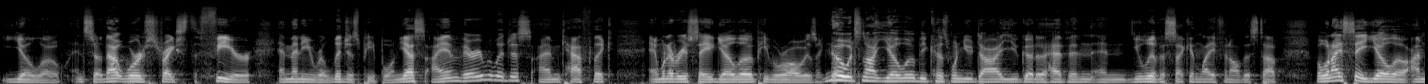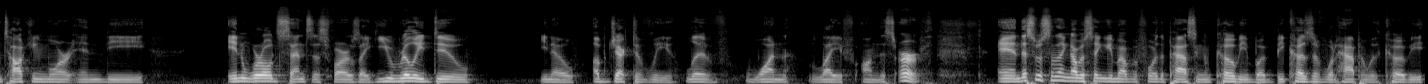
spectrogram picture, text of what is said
YOLO. And so that word strikes the fear in many religious people. And yes, I am very religious. I'm Catholic. And whenever you say YOLO, people are always like, no, it's not YOLO because when you die, you go to heaven and you live a second life and all this stuff. But when I say YOLO, I'm talking more in the in world sense as far as like you really do, you know, objectively live one life on this earth. And this was something I was thinking about before the passing of Kobe, but because of what happened with Kobe,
